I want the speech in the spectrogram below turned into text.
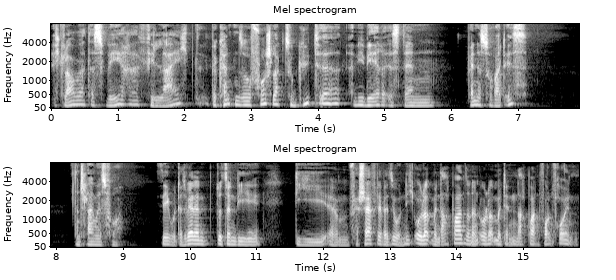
Ich glaube, das wäre vielleicht, wir könnten so Vorschlag zur Güte, wie wäre es denn, wenn es soweit ist, dann schlagen wir es vor. Sehr gut. Das wäre dann sozusagen die, die ähm, verschärfte Version. Nicht Urlaub mit Nachbarn, sondern Urlaub mit den Nachbarn von Freunden.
